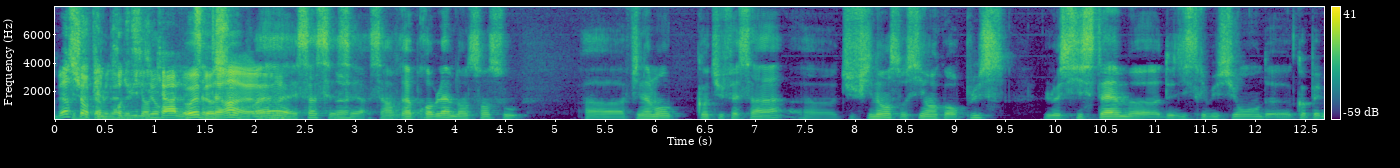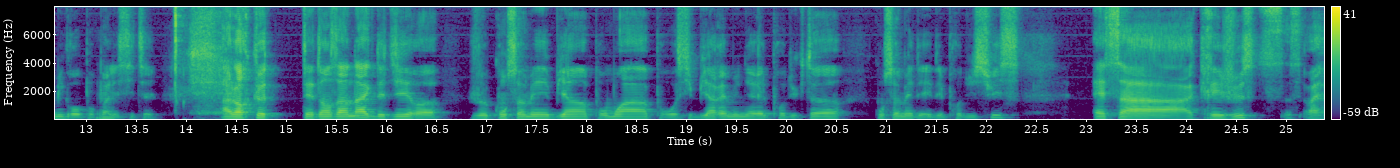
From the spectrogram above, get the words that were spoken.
Bien sûr, puis le produit local, etc. Euh, ouais, et ça, c'est un vrai problème dans le sens où finalement, quand tu fais ça, tu finances aussi encore plus le système de distribution de Copé Migros, pour pas mmh. les citer. Alors que dans un acte de dire euh, je veux consommer bien pour moi, pour aussi bien rémunérer le producteur, consommer des, produits suisses. Et ça crée juste. Ouais,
